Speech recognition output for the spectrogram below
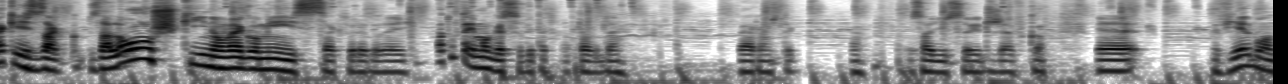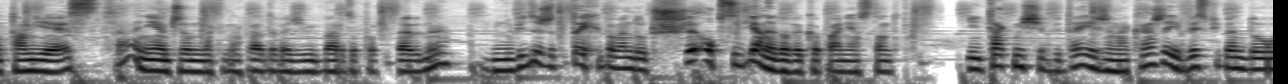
jakieś za zalążki nowego miejsca, które tutaj... A tutaj mogę sobie tak naprawdę ogarnąć, tak, posadzić sobie drzewko. E, wielbłąd tam jest, ale nie wiem, czy on tak naprawdę będzie mi bardzo potrzebny. Mm, Widzę, że tutaj chyba będą trzy obsydiany do wykopania stąd. I tak mi się wydaje, że na każdej wyspie będą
